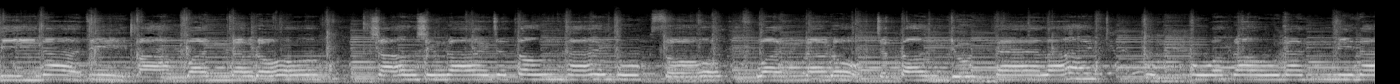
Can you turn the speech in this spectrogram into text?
มีหน้าที่ปราบวันนรกชาวเชียงรายจะต้องหายทุกโศก วันนรกจะต้องหยุดแพร่หลายกลุ่มพวกเรานั้นมีหน้า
